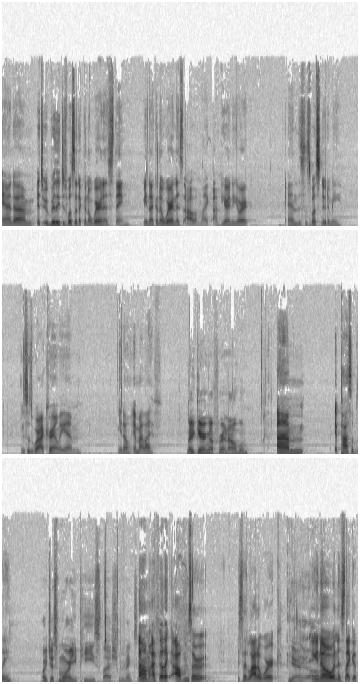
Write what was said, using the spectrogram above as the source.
And um, it, it really just wasn't like an awareness thing. You know, like an awareness album. Like I'm here in New York, and this is what's new to me. This is where I currently am. You know, in my life. Are you gearing up for an album Um, it possibly. or just more EP slash mix? Um, I feel like albums are it's a lot of work, yeah. Yeah. you know, and it's like if,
